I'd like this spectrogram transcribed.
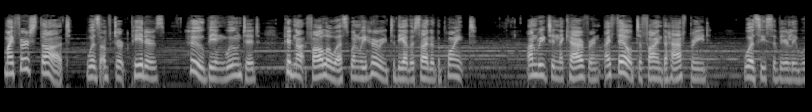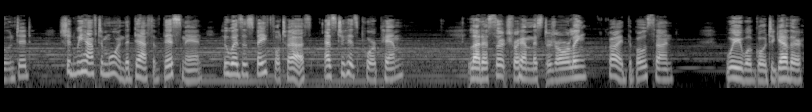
My first thought was of Dirk Peters, who, being wounded, could not follow us when we hurried to the other side of the point. On reaching the cavern I failed to find the half breed. Was he severely wounded? Should we have to mourn the death of this man who was as faithful to us as to his poor Pym? "Let us search for him, Mr. Jeorling," cried the boatswain. "We will go together,"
